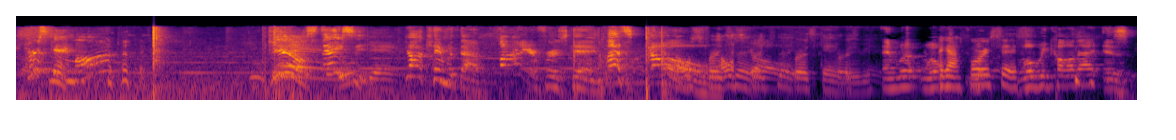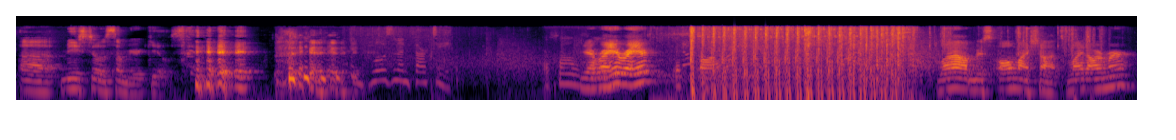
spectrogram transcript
First game on. Dude, Kill. Stacy. Y'all came with that fire first game. Let's go. First Let's game, go. first game, baby. And what, what I got four what, assists. What we call that is uh, me stealing some of your kills. Closing in 30. Yeah, right here, right here. That's far. Wow, missed all my shots. White armor.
